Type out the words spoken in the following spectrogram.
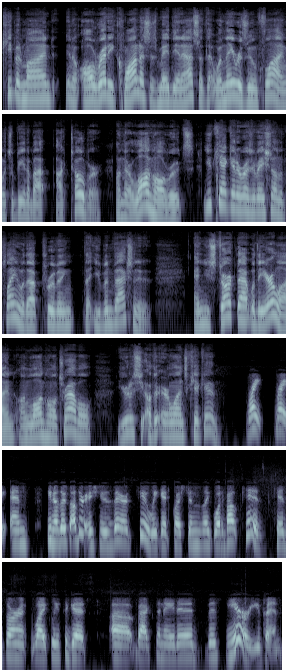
keep in mind, you know, already Qantas has made the announcement that when they resume flying, which will be in about October, on their long haul routes, you can't get a reservation on the plane without proving that you've been vaccinated. And you start that with the airline on long haul travel, you're going to see other airlines kick in. Right, right. And you know, there's other issues there too. We get questions like, what about kids? Kids aren't likely to get uh, vaccinated this year, even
